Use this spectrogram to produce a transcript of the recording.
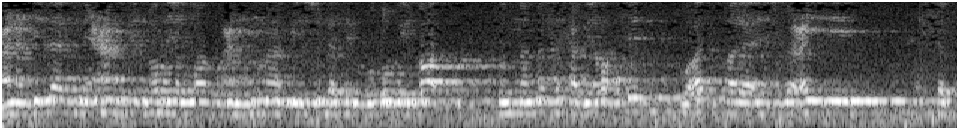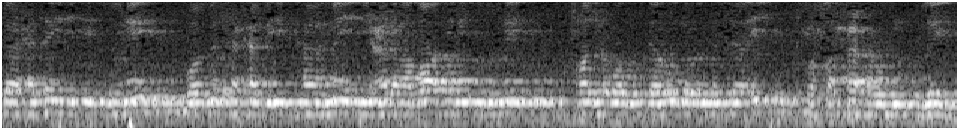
وعن عبد الله بن عمرو رضي الله عنهما في صفة الوضوء قال ثم مسح برأسه وأدخل إصبعيه السباحتين في أذنيه ومسح بإبهامين على ظاهر أذنيه أخرجه أبو داود والنسائي وصححه ابن خزيمة.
